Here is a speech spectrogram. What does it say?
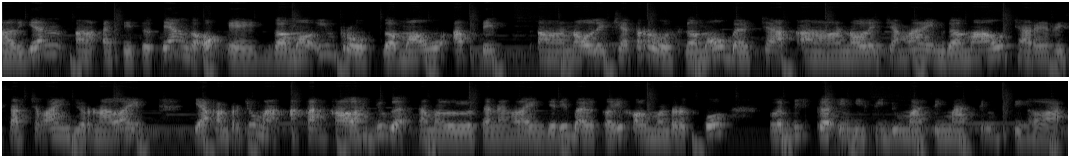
kalian uh, attitude-nya nggak oke okay, nggak mau improve nggak mau update uh, knowledge-nya terus nggak mau baca uh, knowledge yang lain nggak mau cari research lain jurnal lain ya akan percuma akan kalah juga sama lulusan yang lain. Jadi balik lagi kalau menurutku lebih ke individu masing-masing sih lah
